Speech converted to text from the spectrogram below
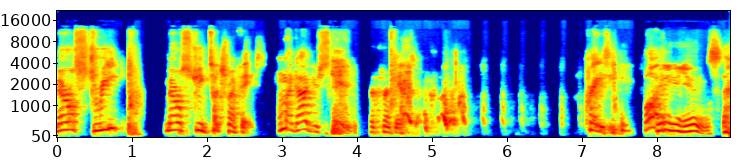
Meryl Streep, Meryl Streep touched my face. Oh my God, your skin touched my face. Crazy. But who do you use?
